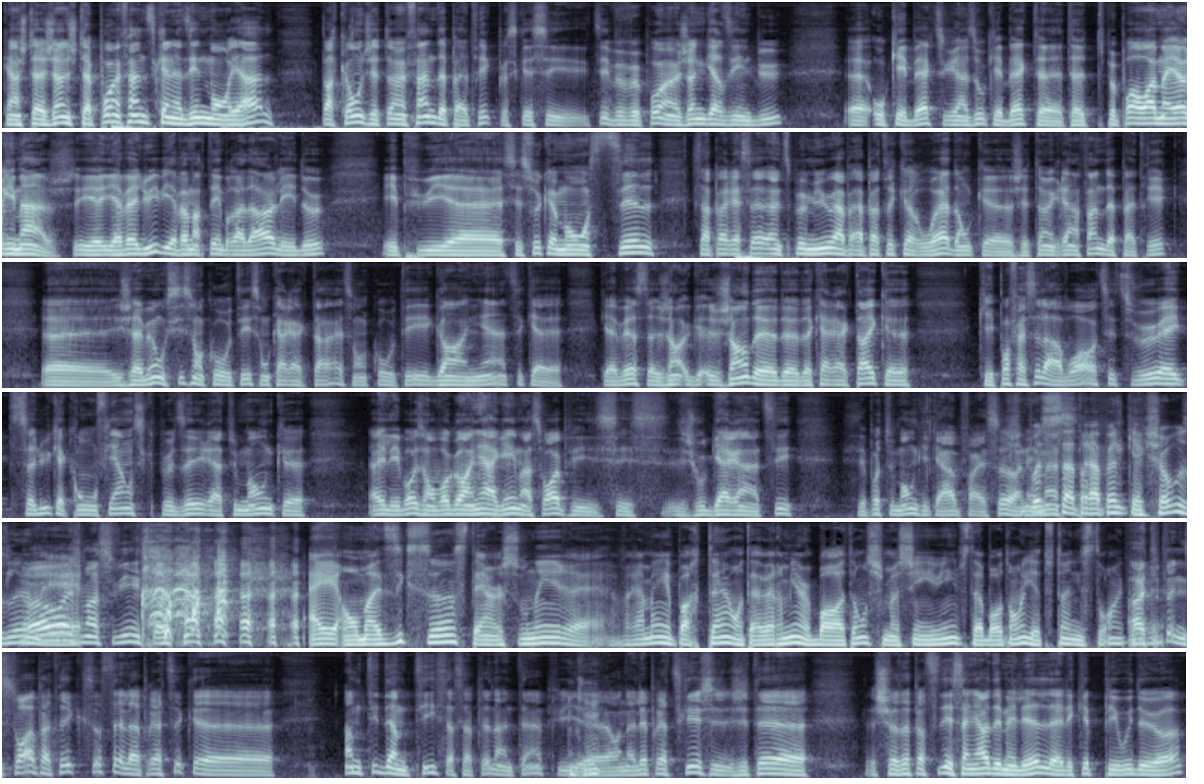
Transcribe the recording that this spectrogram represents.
quand j'étais jeune. J'étais pas un fan du Canadien de Montréal. Par contre, j'étais un fan de Patrick parce que c'est, tu sais, veux, veux pas, un jeune gardien de but. Euh, au Québec, tu grandis au Québec, tu peux pas avoir meilleure image. Il y avait lui, puis il y avait Martin Brodeur, les deux. Et puis, euh, c'est sûr que mon style, ça paraissait un petit peu mieux à, Patrick Roy. Donc, euh, j'étais un grand fan de Patrick. J'aimais aussi son côté, son caractère, son côté gagnant, tu sais, qu'il avait ce genre, de, caractère que, qui est pas facile à avoir. Tu, veux être celui qui a confiance, qui peut dire à tout le monde que les boys, on va gagner la game à soir, puis je vous le garantis. C'est pas tout le monde qui est capable de faire ça. Je sais pas si ça te rappelle quelque chose. Là, mais... ouais, je m'en souviens. hey, on m'a dit que ça, c'était un souvenir euh, vraiment important. On t'avait remis un bâton, si je me souviens bien. Puis ce bâton-là, il y a toute une histoire. Ah, toute une histoire, Patrick. Ça, c'est la pratique euh, Humpty Dumpty, ça s'appelait dans le temps. Puis euh, on allait pratiquer. J'étais. Je faisais partie des Seigneurs de Mélile, l'équipe POI 2A.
